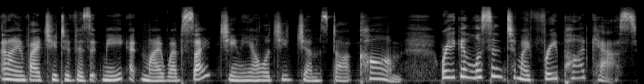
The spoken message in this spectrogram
and I invite you to visit me at my website, genealogygems.com, where you can listen to my free podcasts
